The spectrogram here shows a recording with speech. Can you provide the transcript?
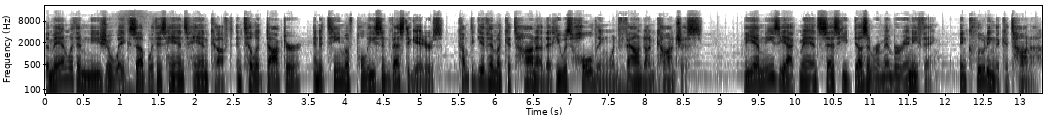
the man with amnesia wakes up with his hands handcuffed until a doctor and a team of police investigators come to give him a katana that he was holding when found unconscious. The amnesiac man says he doesn't remember anything, including the katana.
